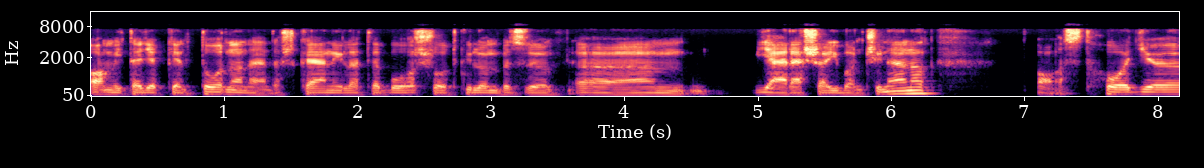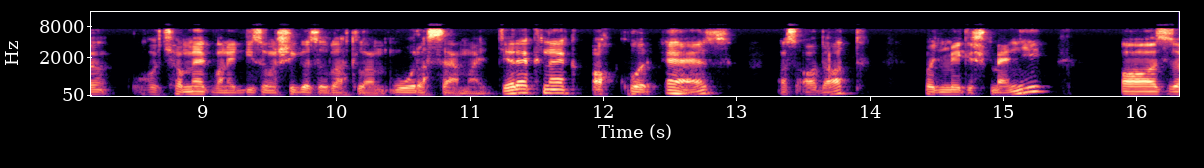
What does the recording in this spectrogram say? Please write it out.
amit egyébként Tornaládaskán, illetve Borsolt különböző járásaiban csinálnak, azt, hogy hogyha megvan egy bizonyos igazolatlan óraszáma egy gyereknek, akkor ez az adat, hogy mégis mennyi, az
